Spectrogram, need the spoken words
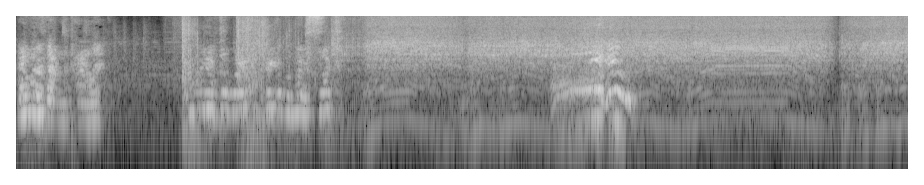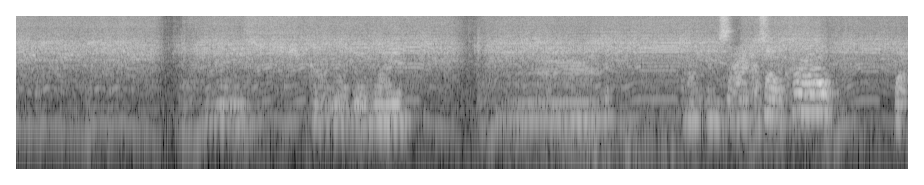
I would have gotten the pallet. I would have to wait and take it with my foot. Woohoo! Nice. Got a little bit of lion. side. I saw the crow. Fuck.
